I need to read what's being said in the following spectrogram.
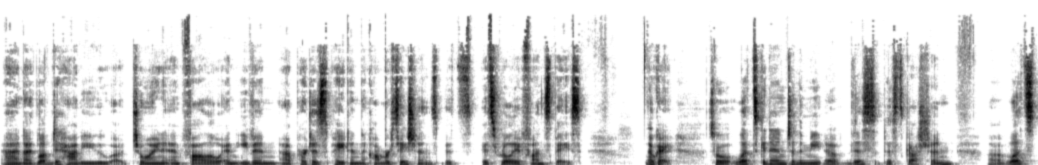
And I'd love to have you uh, join and follow and even uh, participate in the conversations. It's, it's really a fun space. Okay, so let's get into the meat of this discussion. Uh, let's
